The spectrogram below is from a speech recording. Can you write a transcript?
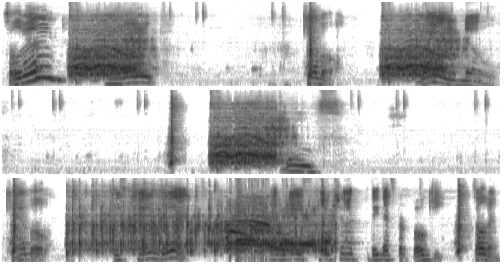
Sullivan. Nope. Campbell. Why no? Oof. Campbell. Just can't do it. A nice tight shot. I think that's for bogey. Sullivan.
